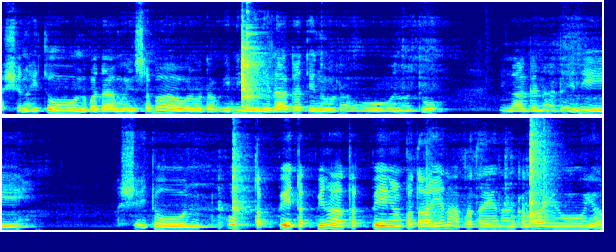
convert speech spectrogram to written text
Asya na ito, napadamo yung sabaw, ano daw ini, nilaga, tinula, o ano ito, nilaga na ada ini. Asya ito, oh, takpi, takpi na, takpi nga, patayan na, patayan na ang kalayo, yo,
